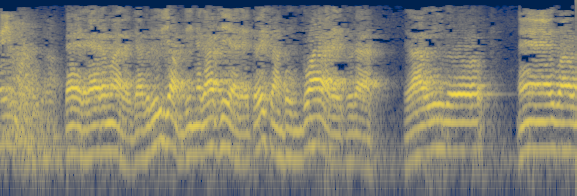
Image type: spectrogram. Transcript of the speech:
ခင်းပါဘူးကဲတရားဓမ္မတွေဒါဘ ᱹ ကြောင့်ဒီငကားဖြစ်ရတယ်တိရစ္ဆာန်ဘုံသွားရတယ်ဆိုတာဒါဥသောအဲဥပါဝံ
